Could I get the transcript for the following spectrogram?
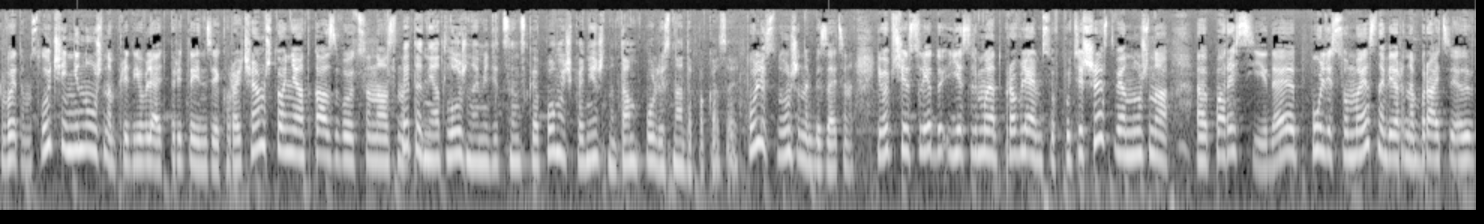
В этом случае не нужно предъявлять претензии к врачам, что они отказываются нас. Например. Это неотложная медицинская помощь, конечно, там полис надо показать. Полис нужен обязательно. И вообще, если мы отправляемся в путешествие, нужно э, по России, да, полис ОМС, наверное, брать э,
